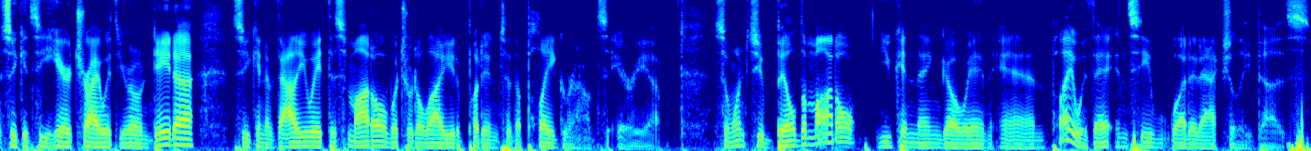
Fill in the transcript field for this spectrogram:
So you can see here, try with your own data. So you can evaluate this model, which would allow you to put into the playgrounds area. So once you build the model, you can then go in and play with it and see what it actually does.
